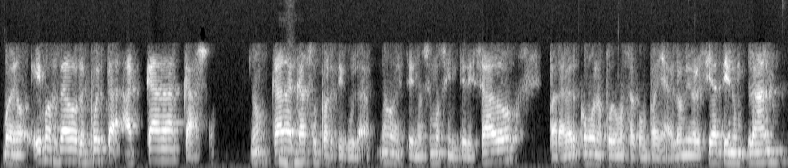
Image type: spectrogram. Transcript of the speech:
bueno, hemos dado respuesta a cada caso, ¿no? Cada caso particular, ¿no? Este, nos hemos interesado para ver cómo nos podemos acompañar. La universidad tiene un plan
